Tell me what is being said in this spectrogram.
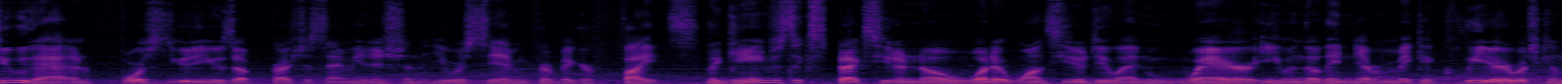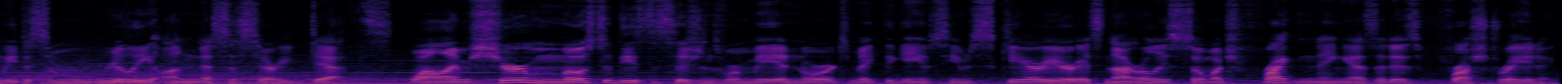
do that and forces you to use up precious ammunition that you were saving for bigger fights. The game just expects you to know what it wants you to do and where, even though they never make it clear, which can lead to some really unnecessary deaths. While I'm sure most of these decisions were made in order to make the game seem scarier, it's not really so much frightening as it is frustrating.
